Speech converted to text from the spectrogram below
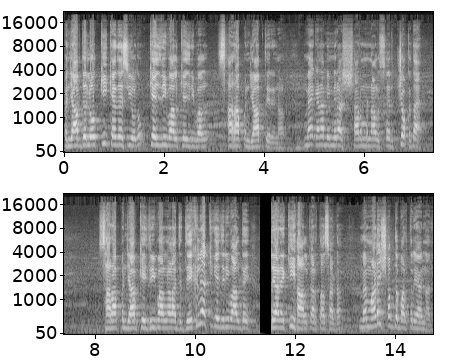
ਪੰਜਾਬ ਦੇ ਲੋਕ ਕੀ ਕਹਿੰਦੇ ਸੀ ਉਦੋਂ? ਕੇਜਰੀਵਾਲ ਕੇਜਰੀਵਾਲ, ਸਾਰਾ ਪੰਜਾਬ ਤੇਰੇ ਨਾਲ। ਮੈਂ ਕਹਿੰਦਾ ਵੀ ਮੇਰਾ ਸ਼ਰਮ ਨਾਲ ਸਿਰ ਝੁਕਦਾ ਹੈ। ਸਾਰਾ ਪੰਜਾਬ ਕੇਜਰੀਵਾਲ ਨਾਲ ਅੱਜ ਦੇਖ ਲਿਆ ਕਿ ਕੇਜਰੀਵਾਲ ਦੇ ਲਿਆਂ ਨੇ ਕੀ ਹਾਲ ਕਰਤਾ ਸਾਡਾ। ਮੈਂ ਮਾੜੇ ਸ਼ਬਦ ਵਰਤ ਰਿਹਾ ਇਹਨਾਂ ਦੇ,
